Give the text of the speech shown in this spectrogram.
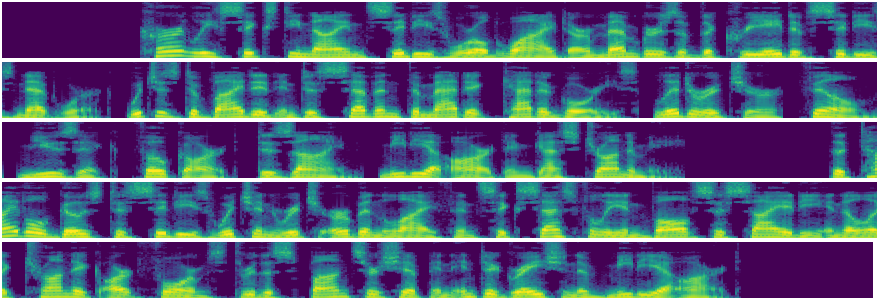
Currently 69 cities worldwide are members of the Creative Cities Network, which is divided into seven thematic categories, literature, film, music, folk art, design, media art and gastronomy. The title goes to cities which enrich urban life and successfully involve society in electronic art forms through the sponsorship and integration of media art.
